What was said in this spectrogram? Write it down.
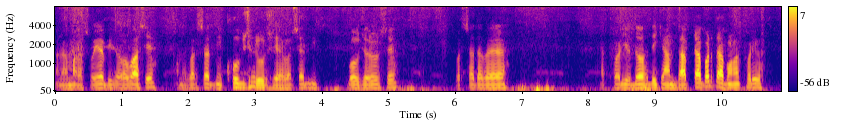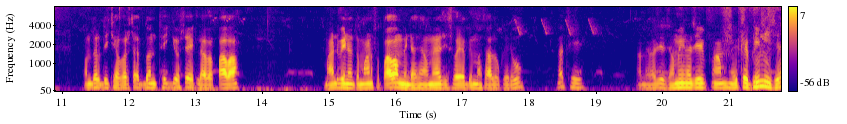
અને અમારા સોયાબીન હવા છે અને વરસાદની ખૂબ જરૂર છે. વરસાદની બહુ જરૂર છે. વરસાદ હવે અઠવાડિયું દસ દીકે આમ ધાપટા પડતા, પણ અઠવાડિયું પંદર દીથી વરસાદ બંધ થઈ ગયો છે, એટલે હવે પાવા માંડવીને તો માણસો પાવા માંડ્યા છે. અમે હજી સોયાબીનમાં ચાલુ કર્યું નથી અને હજી જમીન હજી આમ હેઠે ભીની છે.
